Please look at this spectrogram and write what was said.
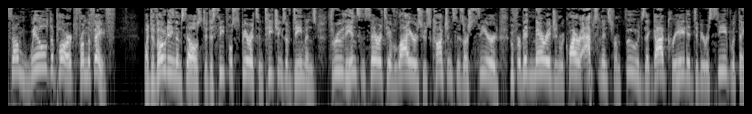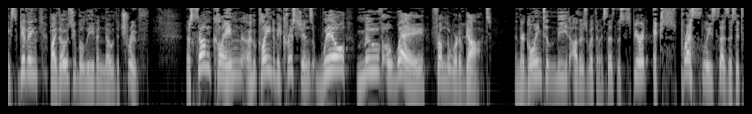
some will depart from the faith by devoting themselves to deceitful spirits and teachings of demons, through the insincerity of liars whose consciences are seared, who forbid marriage and require abstinence from foods that God created to be received with thanksgiving by those who believe and know the truth. Now, some claim, uh, who claim to be Christians will move away from the Word of God. And they're going to lead others with them. It says the Spirit expressly says this. It's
